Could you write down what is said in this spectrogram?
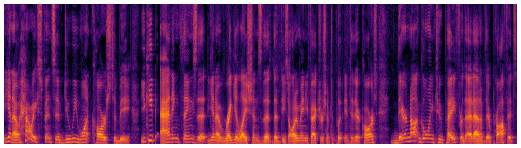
you know, how expensive do we want cars to be? You keep adding things that, you know, regulations that, that these auto manufacturers have to put into their cars. They're not going to pay for that out of their profits.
